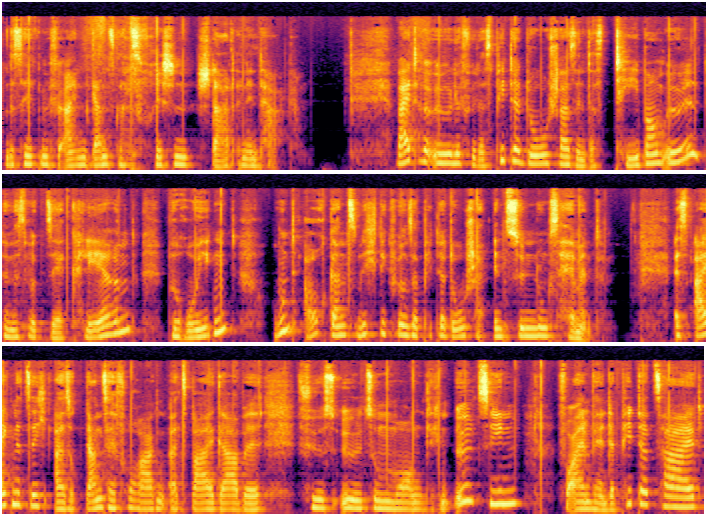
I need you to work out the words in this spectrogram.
und das hilft mir für einen ganz, ganz frischen Start in den Tag. Weitere Öle für das Pitta Dosha sind das Teebaumöl, denn es wirkt sehr klärend, beruhigend und auch ganz wichtig für unser Pitta Dosha entzündungshemmend. Es eignet sich also ganz hervorragend als Beigabe fürs Öl zum morgendlichen Ölziehen, vor allem während der Pitta-Zeit.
